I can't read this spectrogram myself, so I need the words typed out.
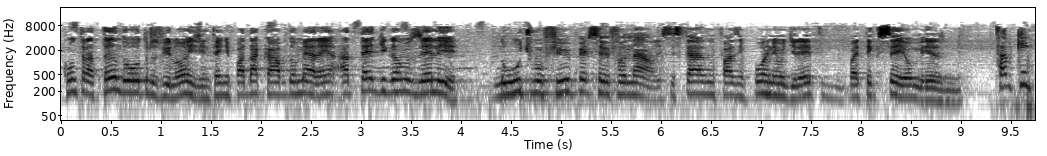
contratando outros vilões, entende? Pra dar cabo do Homem-Aranha. Até, digamos, ele, no último filme, perceber, falou, não, esses caras não fazem porra nenhum direito, vai ter que ser eu mesmo. Sabe quem,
